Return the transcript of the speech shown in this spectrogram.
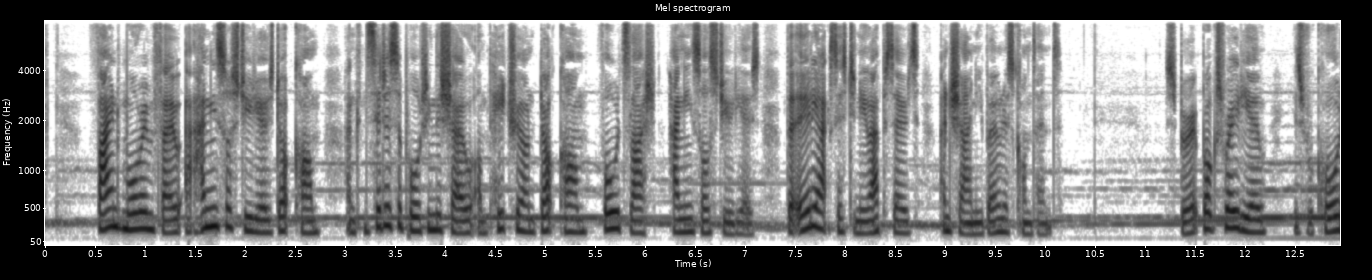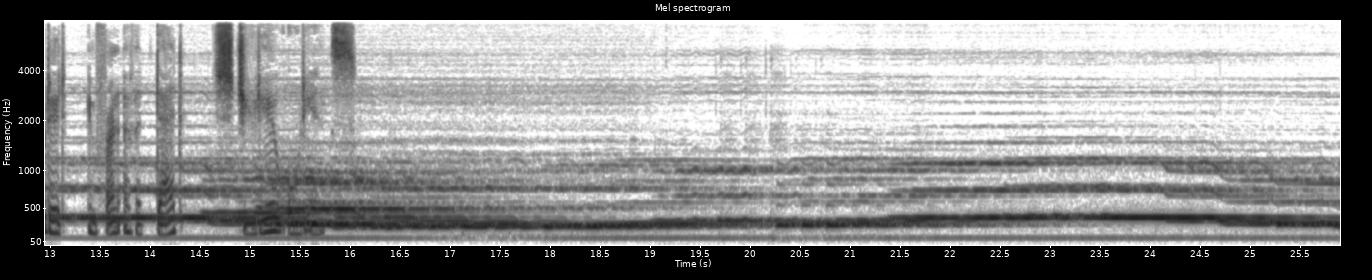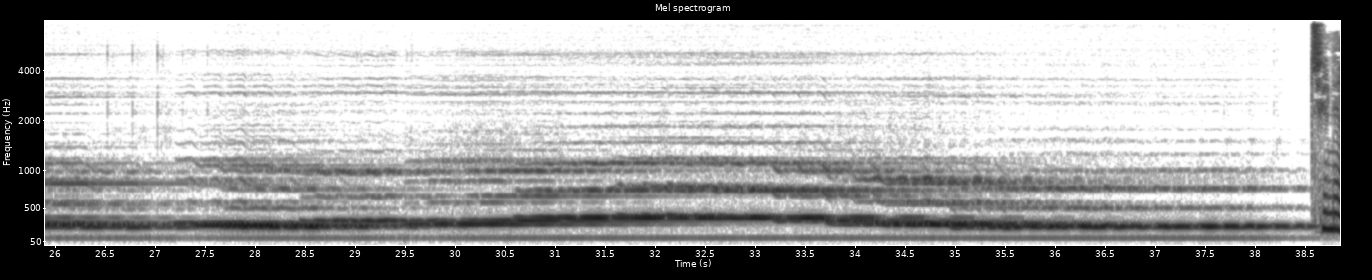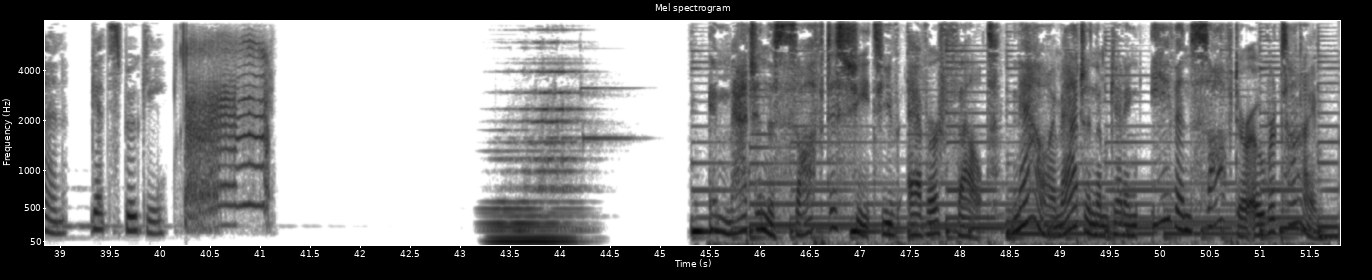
Find more info at hangingsaucestudios.com and consider supporting the show on patreon.com forward slash Hanging Studios for early access to new episodes and shiny bonus content. Spirit Box Radio is recorded in front of a dead studio audience. Tune in, get spooky. Imagine the softest sheets you've ever felt. Now imagine them getting even softer over time.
